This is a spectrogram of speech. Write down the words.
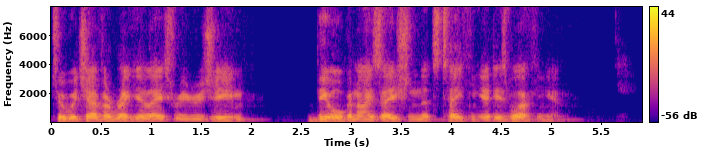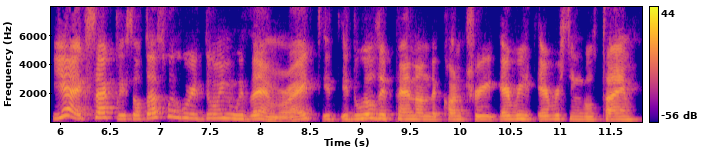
to whichever regulatory regime the organization that's taking it is working in. Yeah, exactly. So that's what we're doing with them, right? It, it will depend on the country every every single time.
